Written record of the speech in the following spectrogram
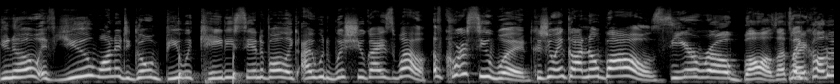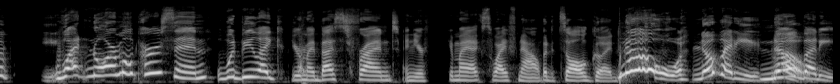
You know, if you wanted to go and be with Katie Sandoval, like I would wish you guys well. Of course you would, because you ain't got no balls. Zero balls. That's why I call called him a. What normal person would be like, you're my best friend and you're my ex wife now, but it's all good? No! Nobody. Nobody.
